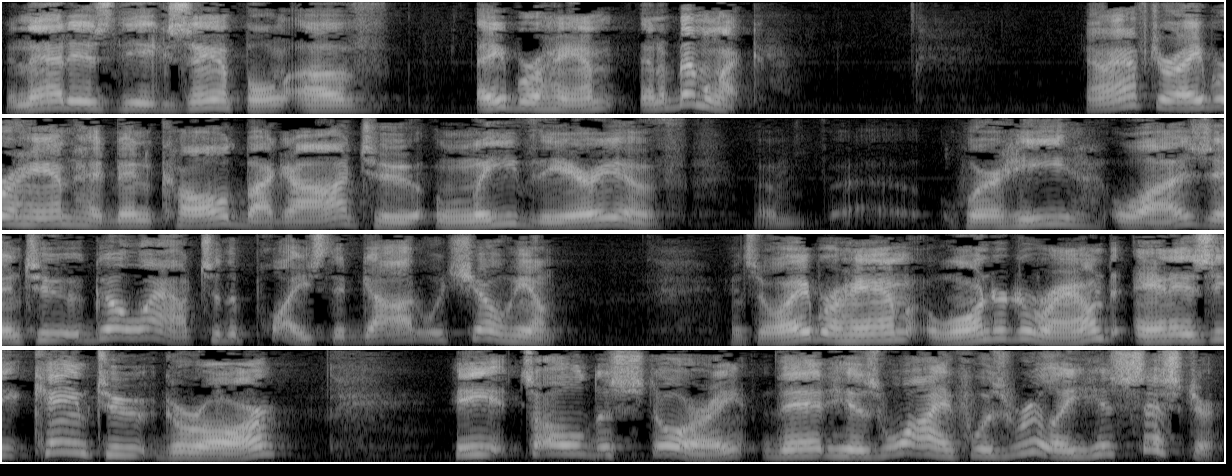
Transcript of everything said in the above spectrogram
And that is the example of Abraham and Abimelech. Now, after Abraham had been called by God to leave the area of, of uh, where he was and to go out to the place that God would show him. And so Abraham wandered around, and as he came to Gerar, he told the story that his wife was really his sister.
